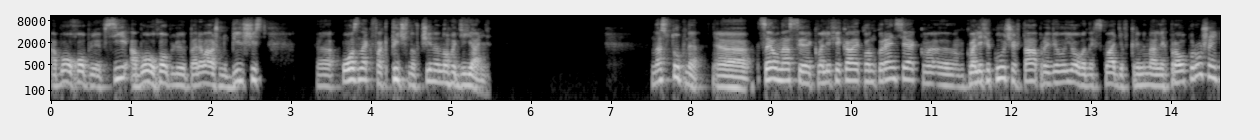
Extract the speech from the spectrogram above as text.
або охоплює всі, або охоплює переважну більшість е, ознак фактично вчиненого діяння. Наступне е, це у нас кваліфіка... конкуренція е, кваліфікуючих та привілейованих складів кримінальних правопорушень.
